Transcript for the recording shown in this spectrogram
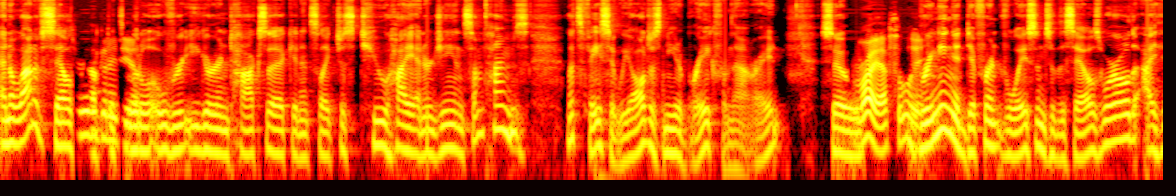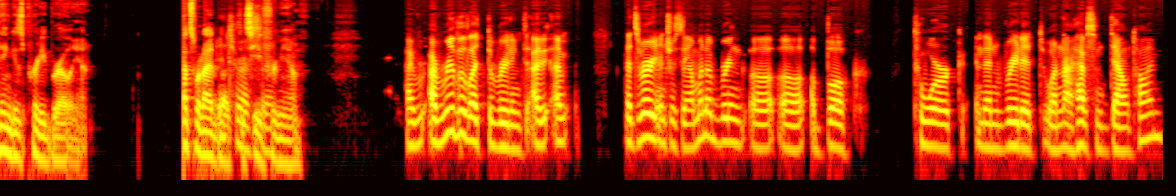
And a lot of sales really stuff a little overeager and toxic, and it's like just too high energy. And sometimes, let's face it, we all just need a break from that, right? So Right, absolutely. bringing a different voice into the sales world, I think is pretty brilliant. That's what I'd like to see from you. I I really like the reading. I, I that's very interesting. I'm gonna bring a, a a book to work and then read it when I have some downtime.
